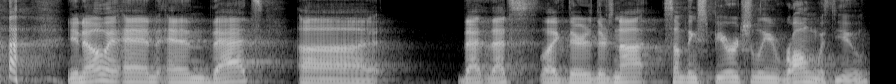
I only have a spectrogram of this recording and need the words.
you know, and and that uh, that that's like there there's not something spiritually wrong with you.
